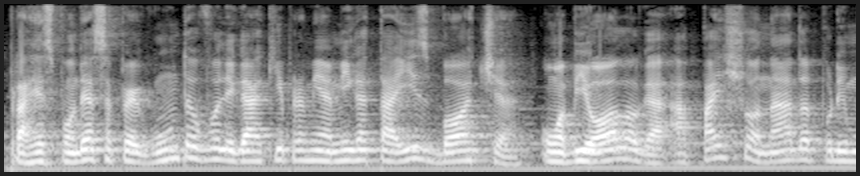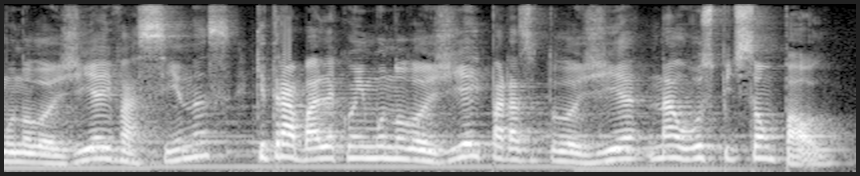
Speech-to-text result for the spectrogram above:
Para responder essa pergunta, eu vou ligar aqui para minha amiga Thaís Botia, uma bióloga apaixonada por imunologia e vacinas, que trabalha com imunologia e parasitologia na USP de São Paulo.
